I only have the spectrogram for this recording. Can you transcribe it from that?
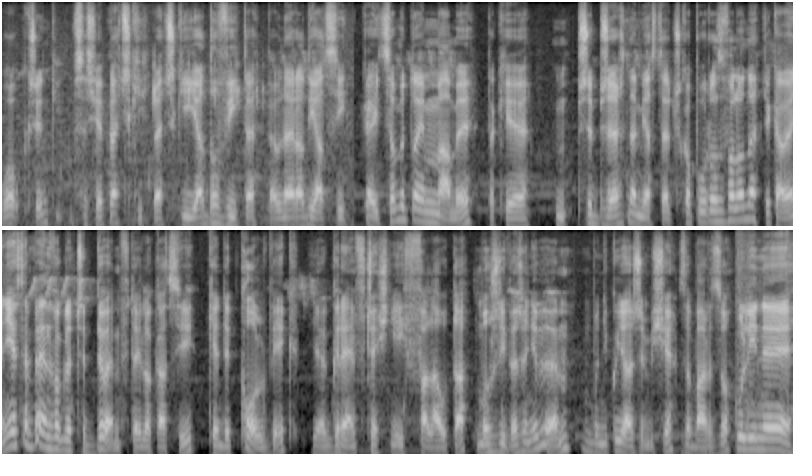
wow, skrzynki, w sensie beczki, beczki jadowite, pełne radiacji. Okej, co my tutaj mamy? Takie Hmm, przybrzeżne miasteczko półrozwalone? Ciekawe, nie jestem pewien w ogóle, czy byłem w tej lokacji kiedykolwiek. Ja grałem wcześniej w Fallouta. Możliwe, że nie byłem, bo nie kojarzy mi się za bardzo. Guliny!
